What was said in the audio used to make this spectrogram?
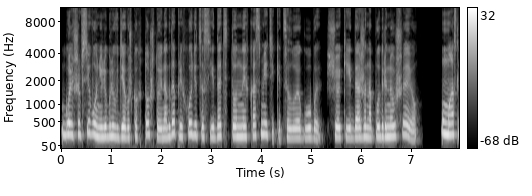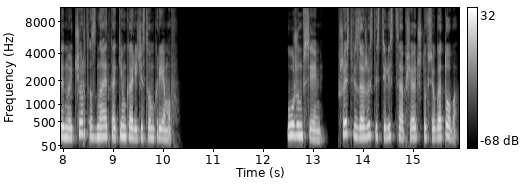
Больше всего не люблю в девушках то, что иногда приходится съедать тонны их косметики, целуя губы, щеки и даже напудренную шею. Умасленную черт знает каким количеством кремов. Ужин в семь. В шесть визажист и стилист сообщают, что все готово.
